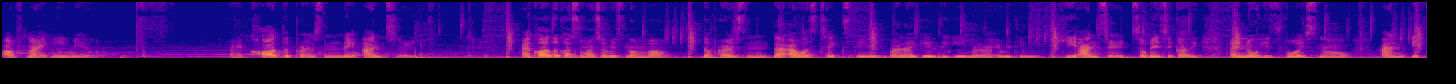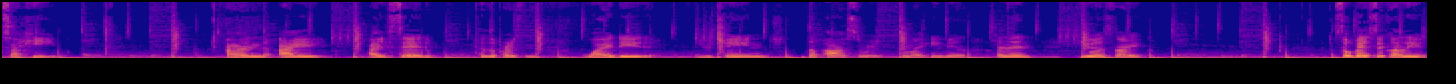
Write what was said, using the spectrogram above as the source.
of my email. I called the person, they answered. I called the customer service number, the person that I was texting while I gave the email and everything, he answered. So basically, I know his voice now and it's a he. And I I said to the person, why did you change the password to my email? And then he was like, so basically,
